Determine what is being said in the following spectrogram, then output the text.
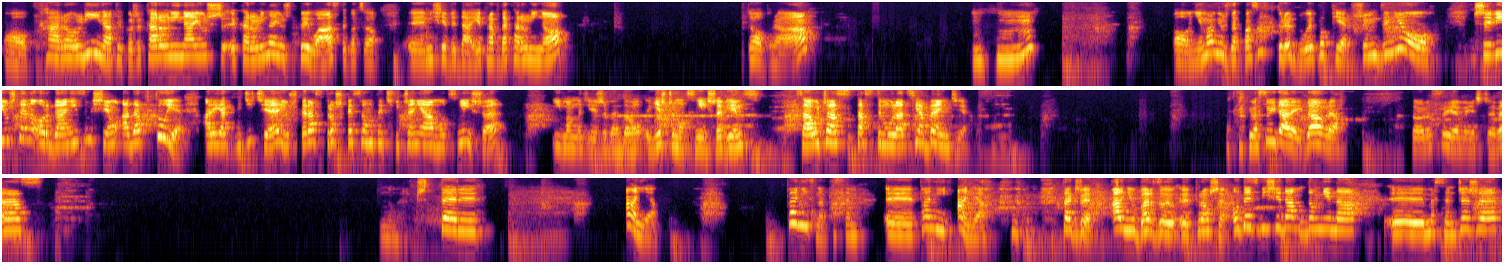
O, Karolina, tylko że Karolina już, Karolina już była, z tego co y, mi się wydaje, prawda, Karolino? Dobra. Mhm. O, nie mam już zakwasów, które były po pierwszym dniu. Czyli już ten organizm się adaptuje. Ale jak widzicie, już teraz troszkę są te ćwiczenia mocniejsze i mam nadzieję, że będą jeszcze mocniejsze, więc cały czas ta stymulacja będzie. Tak, tak, losuj dalej, dobra. To losujemy jeszcze raz. Numer cztery. Ania. Pani z napisem e, Pani Ania. Także Aniu, bardzo e, proszę, odezwij się do mnie na e, Messengerze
